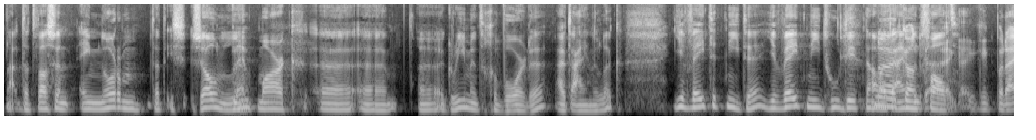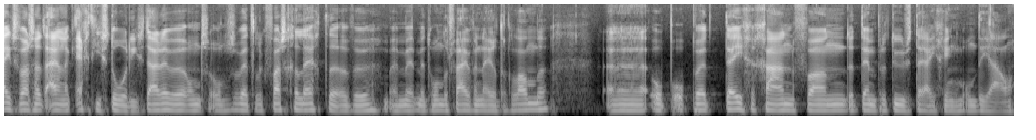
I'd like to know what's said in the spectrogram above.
Nou, dat was een enorm, dat is zo'n landmark eh, agreement geworden uiteindelijk. Je weet het niet, hè? Je weet niet hoe dit nou Nee, uiteindelijk kan- valt. eh, Kijk, Parijs was uiteindelijk echt historisch. Daar hebben we ons, ons wettelijk vastgelegd, eh, we, met, met 195 landen, eh, op, op het tegengaan van de temperatuurstijging mondiaal.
